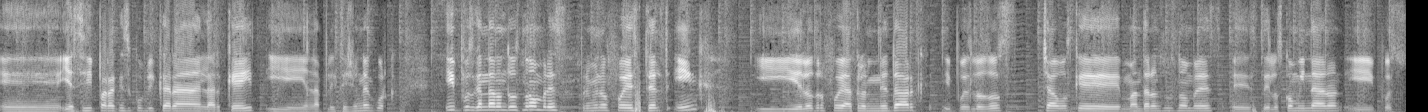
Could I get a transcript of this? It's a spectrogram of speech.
eh, y así para que se publicara en la arcade y en la PlayStation Network. Y pues ganaron dos nombres. Primero fue Stealth Inc. Y el otro fue A Clone in the Dark. Y pues los dos chavos que mandaron sus nombres este, los combinaron. Y pues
